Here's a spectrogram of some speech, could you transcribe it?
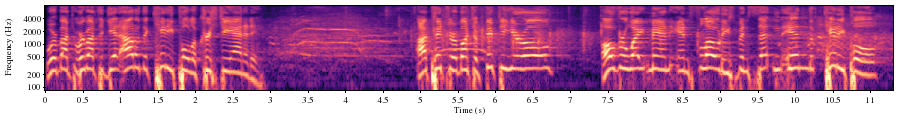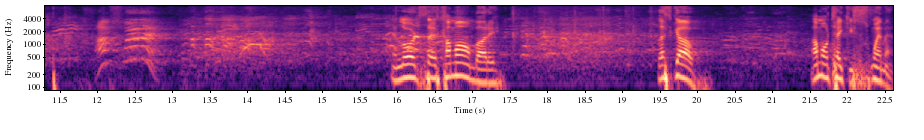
We're about, to, we're about to get out of the kiddie pool of Christianity. I picture a bunch of 50 year old overweight men in floaties been sitting in the kiddie pool I'm swimming. And Lord says, Come on, buddy. Let's go. I'm going to take you swimming.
